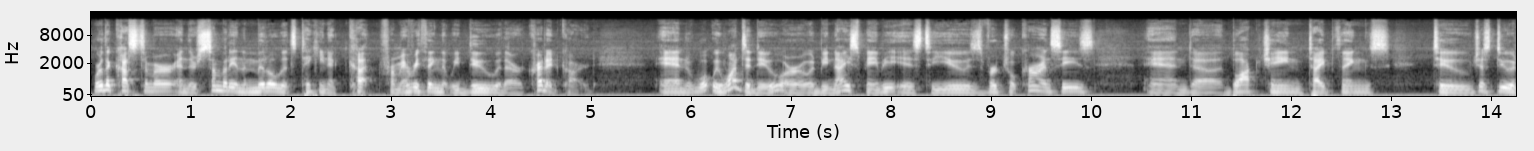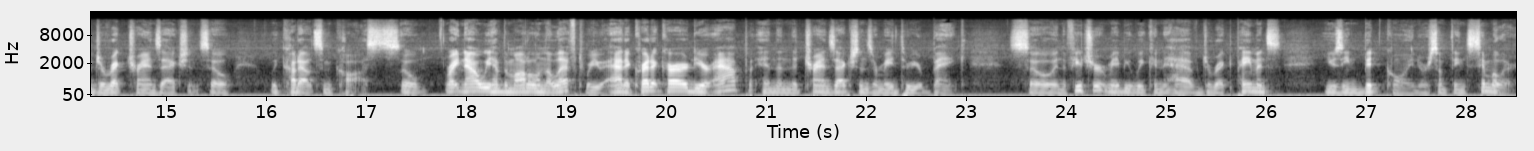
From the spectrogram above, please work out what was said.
we're the customer and there's somebody in the middle that's taking a cut from everything that we do with our credit card. And what we want to do, or it would be nice maybe, is to use virtual currencies and uh, blockchain type things to just do a direct transaction. So we cut out some costs. So right now we have the model on the left where you add a credit card to your app and then the transactions are made through your bank. So in the future, maybe we can have direct payments using Bitcoin or something similar.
